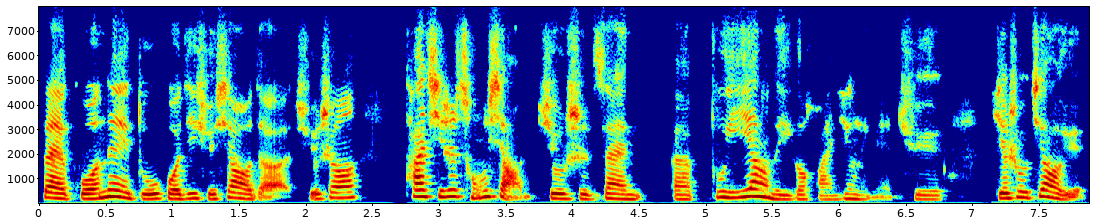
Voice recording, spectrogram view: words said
在国内读国际学校的学生，他其实从小就是在呃不一样的一个环境里面去接受教育，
